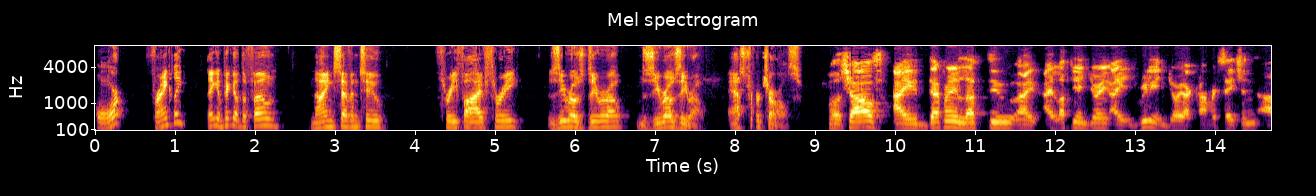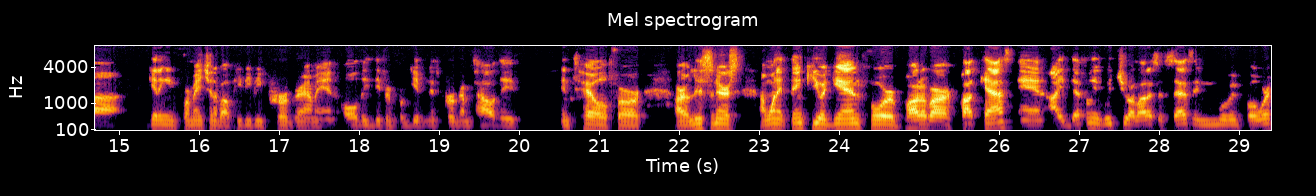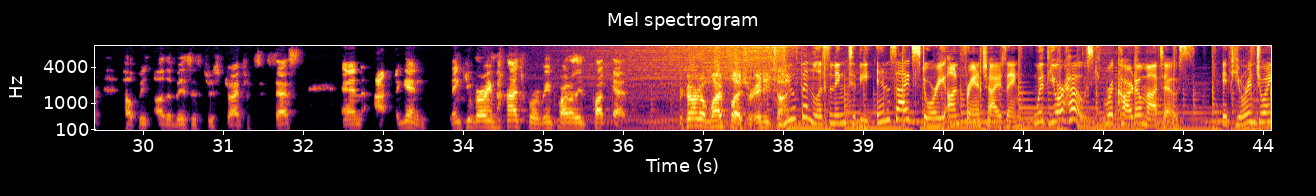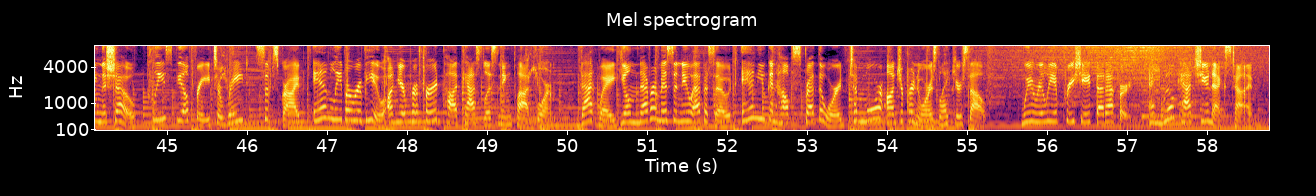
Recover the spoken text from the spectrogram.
or frankly they can pick up the phone 972-353-0000 ask for charles Well, Charles, I definitely love to. I, I love to enjoy. I really enjoy our conversation. Uh, getting information about PPP program and all the different forgiveness programs, how they entail for our listeners. I want to thank you again for part of our podcast, and I definitely wish you a lot of success in moving forward, helping other businesses to strive for success. And I, again, thank you very much for being part of this podcast. ricardo my pleasure anytime You've been listening to the Inside Story on Franchising with your host, Ricardo Matos. If you're enjoying the show, please feel free to rate, subscribe, and leave a review on your preferred podcast listening platform. That way, you'll never miss a new episode and you can help spread the word to more entrepreneurs like yourself. We really appreciate that effort, and we'll catch you next time.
